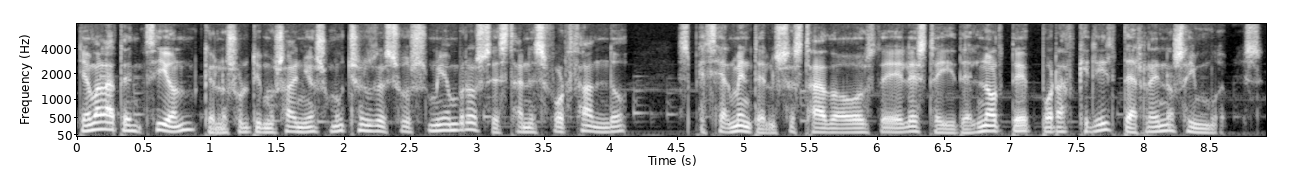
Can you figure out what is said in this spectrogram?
Llama la atención que en los últimos años muchos de sus miembros se están esforzando, especialmente en los estados del este y del norte, por adquirir terrenos e inmuebles.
